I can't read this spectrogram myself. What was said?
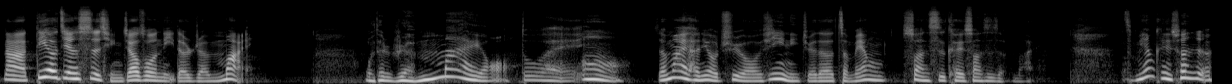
那第二件事情叫做你的人脉，我的人脉哦，对，嗯，人脉很有趣哦。心怡，你觉得怎么样算是可以算是人脉？怎么样可以算是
